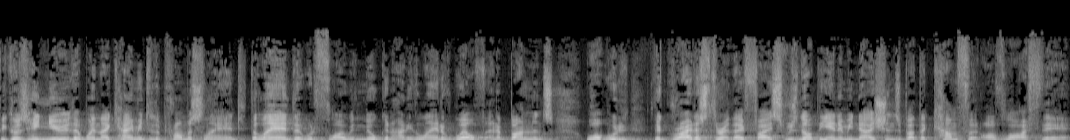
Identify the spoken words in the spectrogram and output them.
because he knew that when they came into the promised land, the land that would flow with milk and honey, the land of wealth and abundance, what would the greatest threat they faced was not the enemy nations, but the comfort of life there,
